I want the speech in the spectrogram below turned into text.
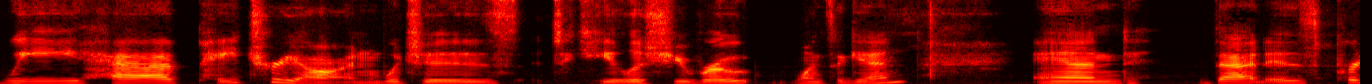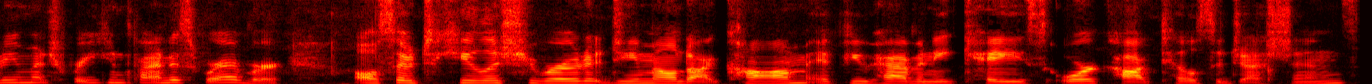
we have Patreon, which is Tequila She Wrote once again. And that is pretty much where you can find us wherever. Also, tequila she wrote at gmail.com if you have any case or cocktail suggestions.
